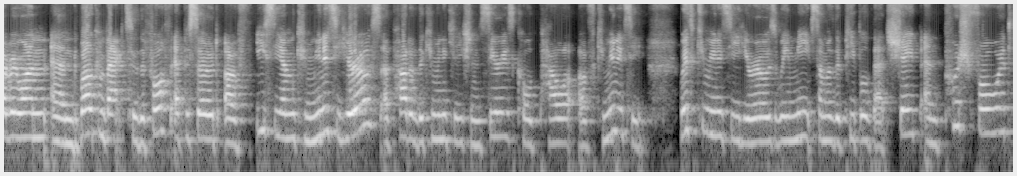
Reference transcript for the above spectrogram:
Everyone, and welcome back to the fourth episode of ECM Community Heroes, a part of the communication series called Power of Community. With Community Heroes, we meet some of the people that shape and push forward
